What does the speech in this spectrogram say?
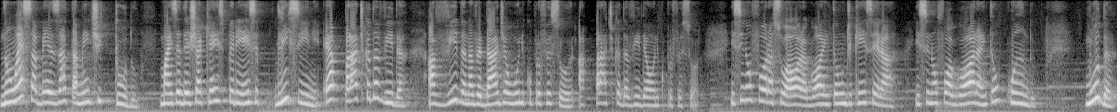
não é saber exatamente tudo, mas é deixar que a experiência lhe ensine. É a prática da vida. A vida, na verdade, é o único professor. A prática da vida é o único professor. E se não for a sua hora agora, então de quem será? E se não for agora, então quando? Muda,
